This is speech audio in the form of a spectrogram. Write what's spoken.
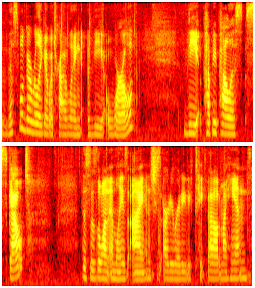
This will go really good with traveling the world. The Puppy Palace Scout. This is the one Emily's eyeing. And she's already ready to take that out of my hands.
